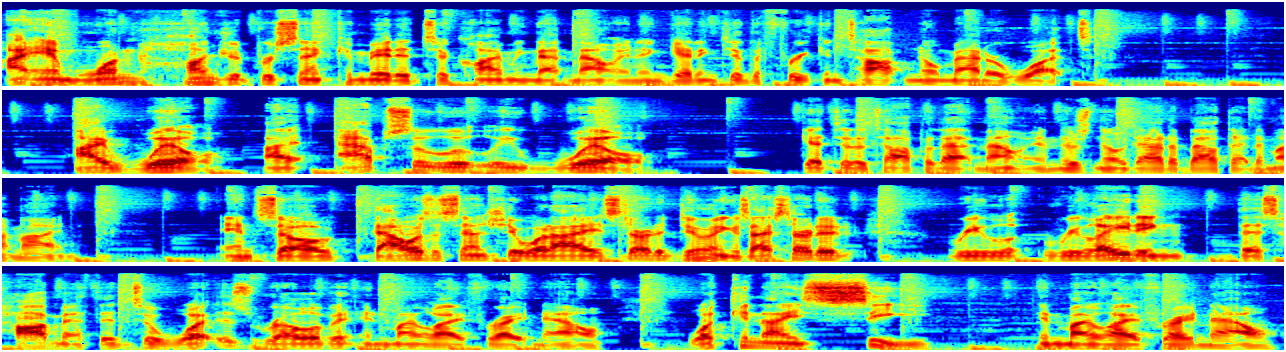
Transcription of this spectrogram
I am 100% committed to climbing that mountain and getting to the freaking top no matter what. I will. I absolutely will get to the top of that mountain. There's no doubt about that in my mind. And so that was essentially what I started doing is I started re- relating this HA method to what is relevant in my life right now. What can I see in my life right now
